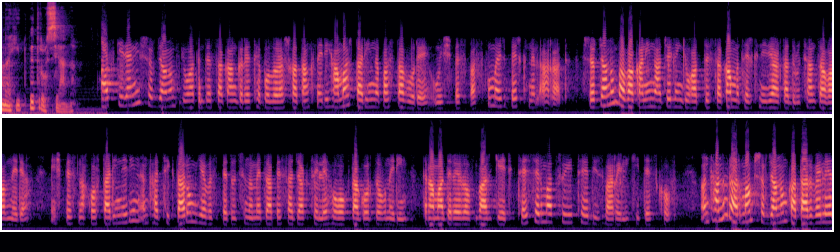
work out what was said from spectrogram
Անահիտ Պետրոսյանը։ Ասկերանի շրջանում գյուղատնտեսական գրեթե բոլոր աշխատանքների համար տարի նպաստավոր է ու ինչպես սպասվում էր բերքն էլ առատ։ Շրջանում բավականին աճել են գյուղատնտեսական մթերքների արտադրության ծավալները։ Ինչպես նախորդ տարիներին, ընթացիկ տարում եւս պետությունը մեծապես աջակցել է հողօգտագործողներին, տրամադրելով վարկեր թե սերմացուի, թե դիզվառելիքի տեսքով։ Ընդհանուր առմամբ շրջանում կատարվել է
